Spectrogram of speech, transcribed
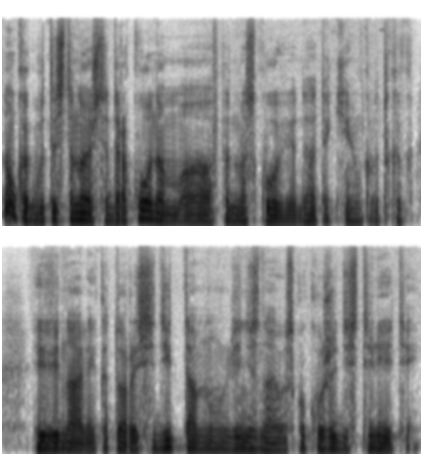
ну, как бы ты становишься драконом а, в Подмосковье, да, таким вот как и Виналий, который сидит там, ну, я не знаю, сколько уже десятилетий.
